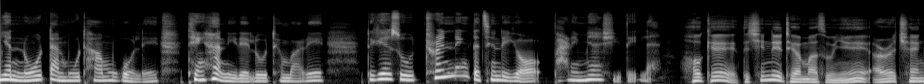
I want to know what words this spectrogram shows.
မျက်နှိုးတန်မှုထားမှုကိုလည်းထင်ဟပ်နေတယ်လို့ထင်ပါတယ်တကယ်ဆို trending တခြင်းတွေရောဘာတွေများရှိသေးလဲဟုတ်ကဲ့တခြင်းတွေထဲမှာဆိုရင် Arachang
